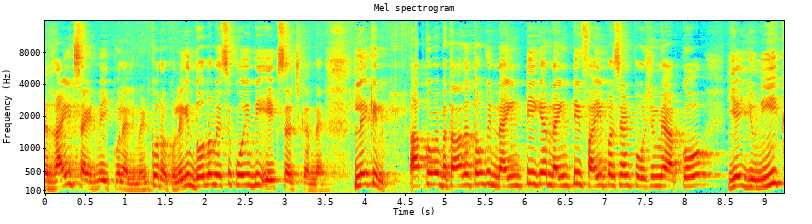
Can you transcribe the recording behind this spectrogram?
राइट right साइड में इक्वल एलिमेंट को रखो। लेकिन दोनों में से कोई भी एक सर्च करना है। लेकिन आपको मैं बता देता हूँ कि 90 या 95 परसेंट पोर्शन में आपको ये यूनिक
